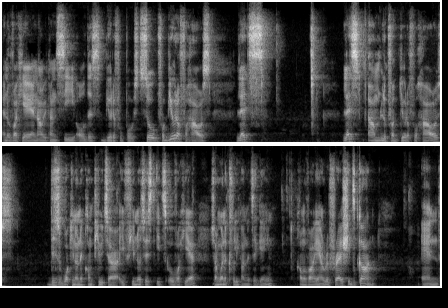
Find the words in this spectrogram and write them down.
and over here now we can see all this beautiful posts. So for beautiful house let's let's um, look for beautiful house. This is working on a computer. If you noticed it's over here. So i'm going to click on it again. Come over here and refresh. It's gone. And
